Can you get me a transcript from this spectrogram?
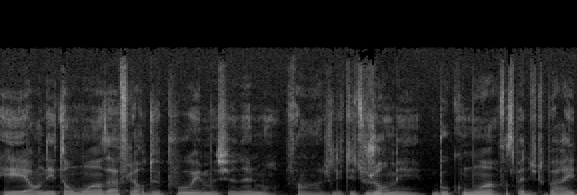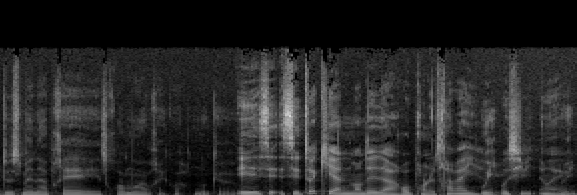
et en étant moins à fleur de peau émotionnellement. Enfin, je l'étais toujours, mais beaucoup moins. Enfin, c'est pas du tout pareil deux semaines après et trois mois après, quoi. Donc, euh, Et c'est toi qui as demandé à reprendre le travail Oui. Aussi vite? Oui.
